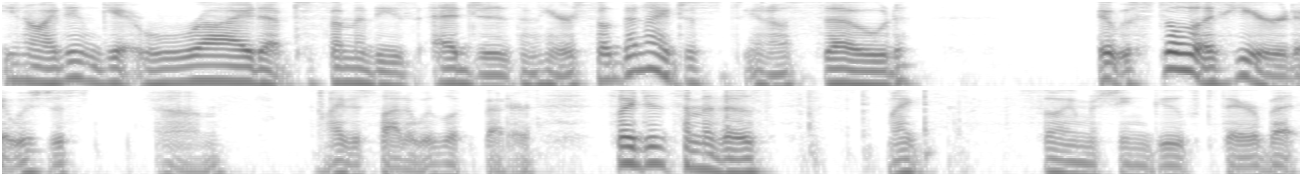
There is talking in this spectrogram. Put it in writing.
you know, I didn't get right up to some of these edges in here. So then I just, you know, sewed. It was still adhered. It was just, um, I just thought it would look better. So I did some of those. My sewing machine goofed there, but,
